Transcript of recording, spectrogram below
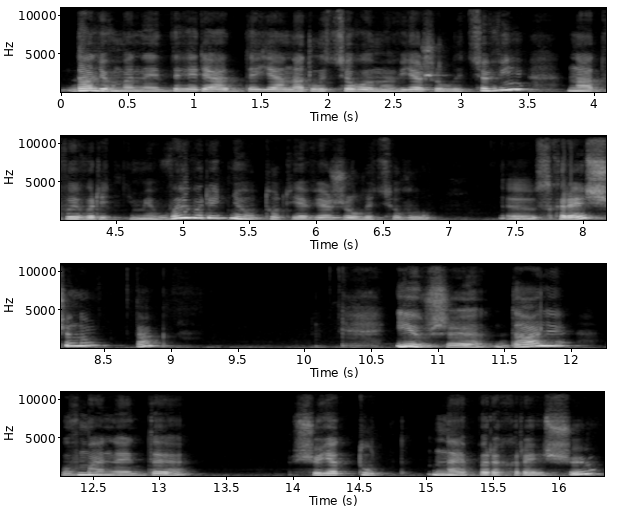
Далі в мене йде ряд, де я над лицьовими в'яжу лицьові, над виворітніми виворітню. Тут я в'яжу лицьову е, схрещену. Так? І вже далі в мене йде, що я тут не перехрещую,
